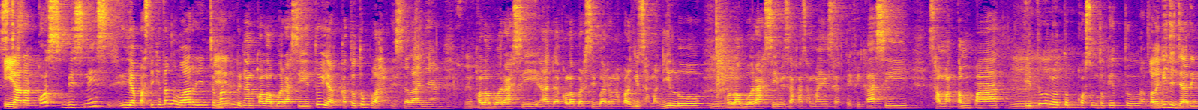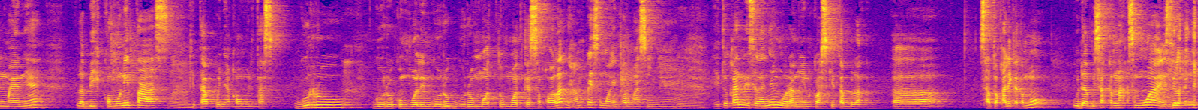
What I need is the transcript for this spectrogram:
Iya secara sih. cost bisnis ya pasti kita ngeluarin cuman Iya. dengan kolaborasi itu ya ketutup lah istilahnya Ya, kolaborasi ada kolaborasi bareng apalagi sama Dilo Hmm. kolaborasi misalkan sama yang sertifikasi sama tempat Hmm. itu nutup cost untuk itu apalagi Iya. jejaring mainnya lebih komunitas Hmm. kita punya komunitas guru guru kumpulin guru guru mod to mod ke sekolah nyampe semua informasinya Hmm. itu kan istilahnya ngurangin cost kita bela- eh, satu kali ketemu udah bisa kena semua istilahnya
